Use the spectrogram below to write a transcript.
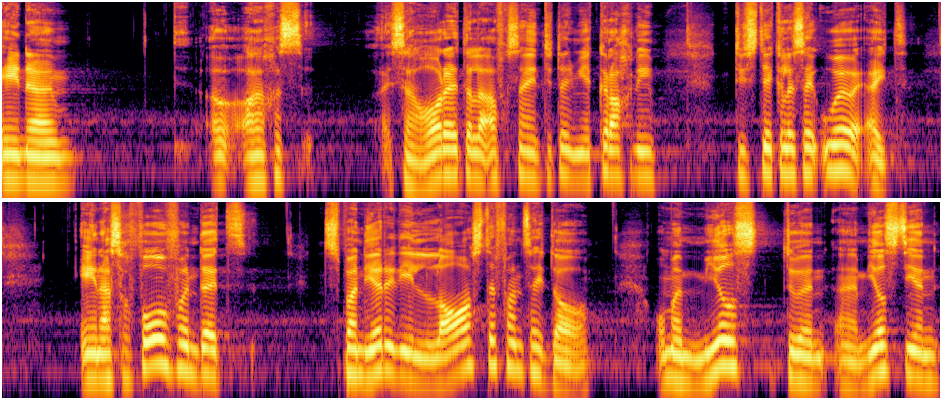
En ehm um, sy hare het hulle afgesny en toe het hy meer krag nie. Toe steek hulle sy oë uit. En as gevolg van dit spandeer hy die laaste van sy dae om 'n meelsteen 'n meelsteen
